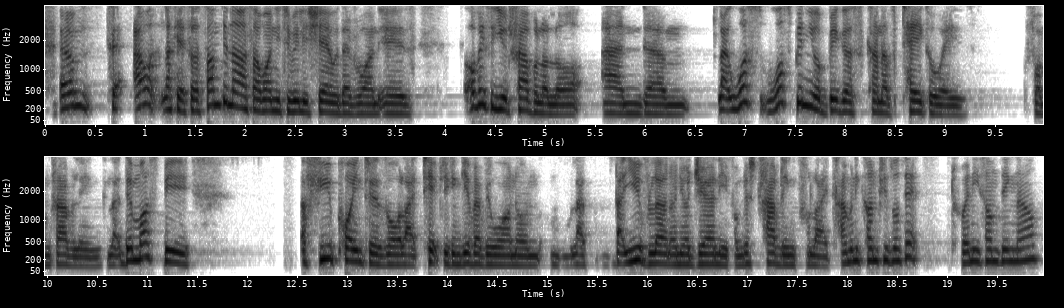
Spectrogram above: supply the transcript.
um, to, I, okay, so something else I want you to really share with everyone is obviously you travel a lot, and um, like what's what's been your biggest kind of takeaways from traveling? Like there must be a few pointers or like tips you can give everyone on like that you've learned on your journey from just traveling for like how many countries was it? Twenty something now.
